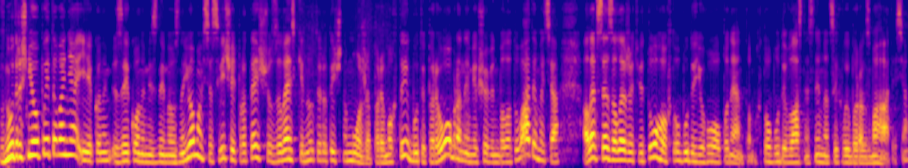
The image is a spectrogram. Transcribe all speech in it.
Внутрішні опитування, і економ... за економі з ними ознайомився, свідчать про те, що Зеленський ну теоретично може перемогти, бути переобраним, якщо він балотуватиметься, але все залежить від того, хто буде його опонентом, хто буде власне з ним на цих виборах змагатися.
